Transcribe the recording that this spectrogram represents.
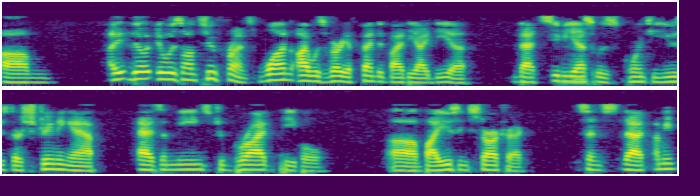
Um, I, it was on two fronts. One, I was very offended by the idea that CBS was going to use their streaming app as a means to bribe people uh, by using Star Trek. Since that, I mean,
